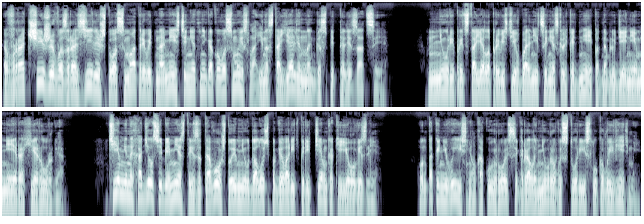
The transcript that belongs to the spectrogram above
Врачи же возразили, что осматривать на месте нет никакого смысла, и настояли на госпитализации. Нюре предстояло провести в больнице несколько дней под наблюдением нейрохирурга. Тим не находил себе места из-за того, что им не удалось поговорить перед тем, как ее увезли. Он так и не выяснил, какую роль сыграла Нюра в истории с луковой ведьмой.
